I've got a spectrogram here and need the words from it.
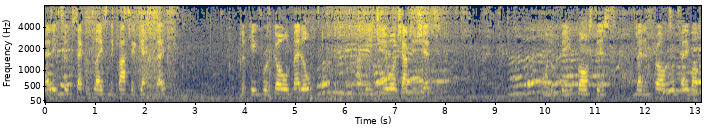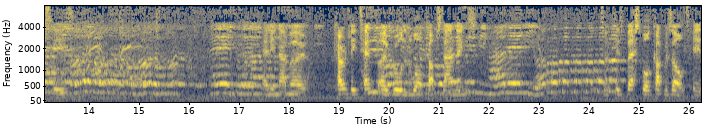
Ellie took second place in the Classic yesterday. Looking for a gold medal at the Junior World Championships. One of the fastest men in France on telemark skis. Elie Navo, currently 10th overall in the World Cup standings. Took his best World Cup result in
